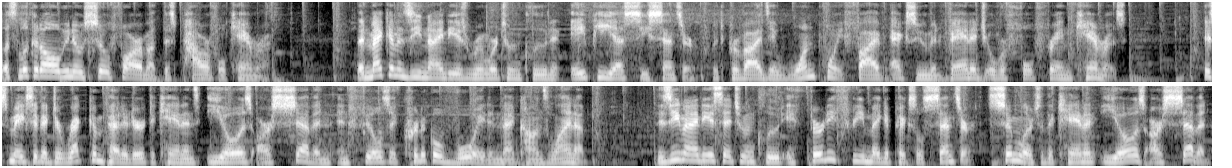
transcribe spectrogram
Let's look at all we know so far about this powerful camera. The Nikon Z90 is rumored to include an APS-C sensor, which provides a 1.5x zoom advantage over full-frame cameras. This makes it a direct competitor to Canon's EOS R7 and fills a critical void in Nikon's lineup. The Z90 is said to include a 33 megapixel sensor, similar to the Canon EOS R7.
